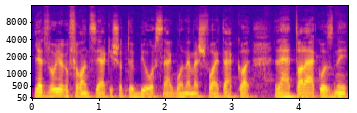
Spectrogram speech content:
illetve ugye a franciák is a többi országból nemes fajtákkal lehet találkozni,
